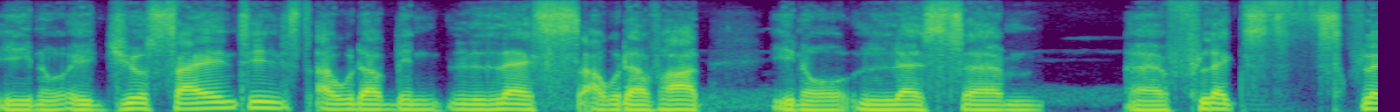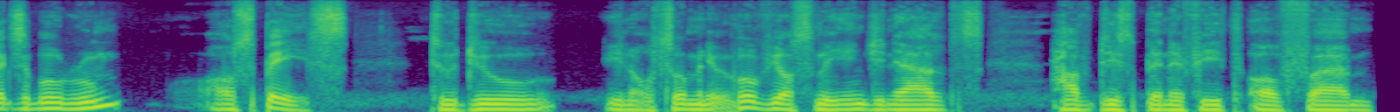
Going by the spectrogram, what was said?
you know a geoscientist, I would have been less, I would have had, you know, less um, flex flexible room or space to do, you know, so many obviously engineers have this benefit of um,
